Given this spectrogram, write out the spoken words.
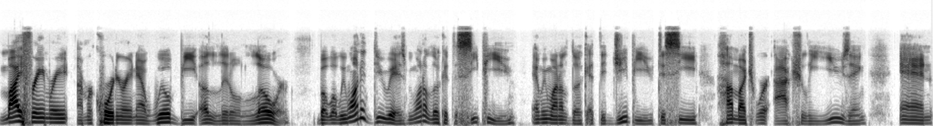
my frame rate I'm recording right now will be a little lower. But what we want to do is we want to look at the CPU and we want to look at the GPU to see how much we're actually using and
